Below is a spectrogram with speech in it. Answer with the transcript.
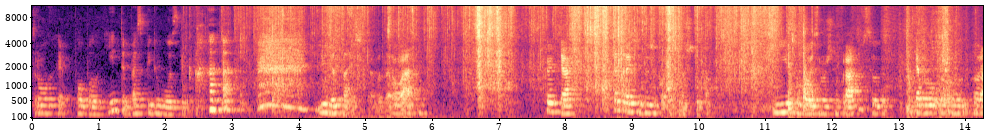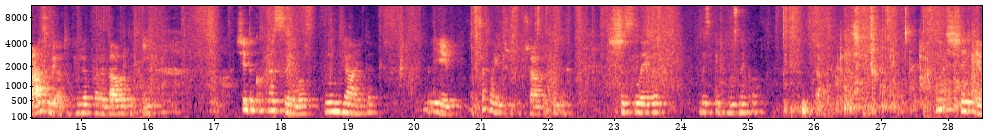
трохи побалдіти без підгузника. Юля знає, що треба дарувати. Крутяк. Це, до речі, дуже корисна штука. Її з собою зручно брати всюди. Я беру одноразові, а тут Юля передала такі. Ще й тако красиво. Гляньте. Блін, оце мої дівчата буде щасливе, без підгузника. Так. Ще є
